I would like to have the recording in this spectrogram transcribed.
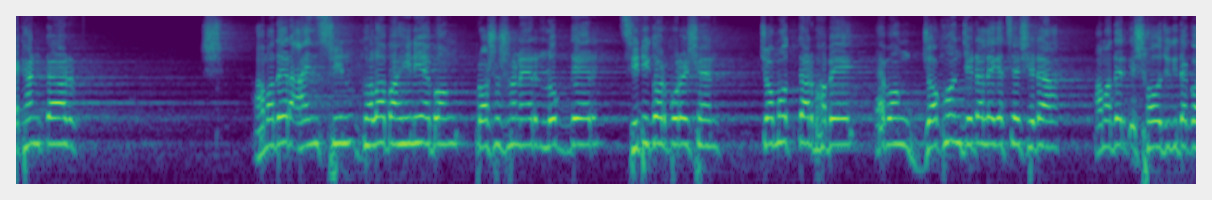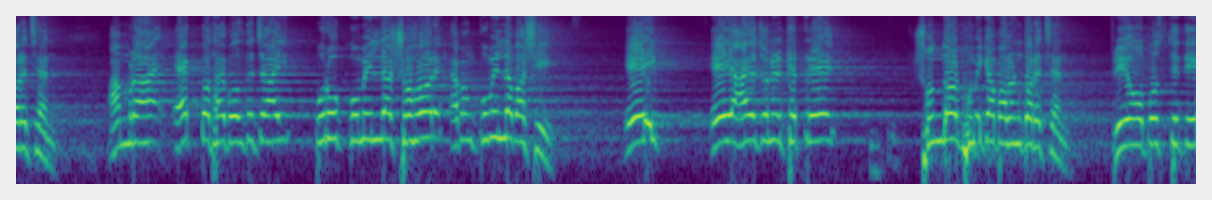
এখানকার আমাদের আইন শৃঙ্খলা বাহিনী এবং প্রশাসনের লোকদের, সিটি কর্পোরেশন চমৎকারভাবে এবং যখন যেটা লেগেছে সেটা আমাদেরকে সহযোগিতা করেছেন। আমরা এক কথায় বলতে চাই, পুরো কুমিল্লা শহর এবং কুমিল্লাবাসী এই এই আয়োজনের ক্ষেত্রে সুন্দর ভূমিকা পালন করেছেন। প্রিয় উপস্থিতি,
